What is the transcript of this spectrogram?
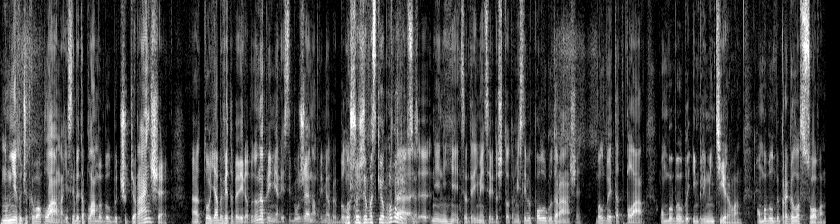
ну, нету четкого плана. Если бы этот план бы был бы чуть раньше, а, то я бы в это поверил. бы. Ну, например, если бы уже, например, бы было Ну, бы... що ж в Москві обговорюється? Не-не-не, смотри, имеется в виду что там. Если бы полугода раньше был бы этот план, он бы был бы имплементирован, он бы был бы проголосован,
